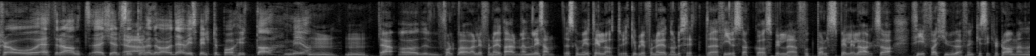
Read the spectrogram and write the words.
pro, et eller annet, jeg er ikke helt sikker, ja. men det var jo det vi spilte på hytta mye. Mm, mm. Ja, og folk var veldig fornøyd der, men liksom, det skal mye til at du ikke blir fornøyd når du sitter fire stykker og spiller fotballspill i lag. Så Fifa 20 funker sikkert òg, men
